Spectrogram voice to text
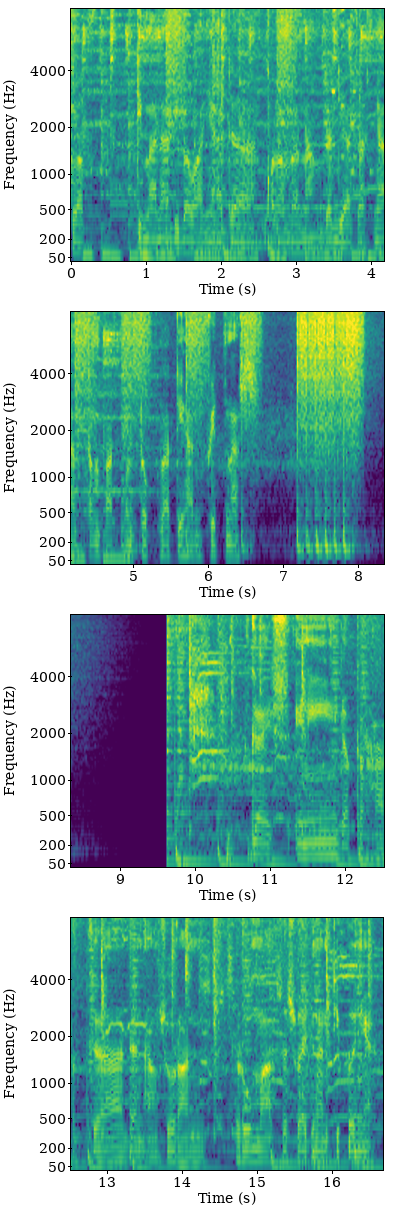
club di mana di bawahnya ada kolam renang dan di atasnya tempat untuk latihan fitness. Guys, ini daftar harga dan angsuran rumah sesuai dengan tipenya.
